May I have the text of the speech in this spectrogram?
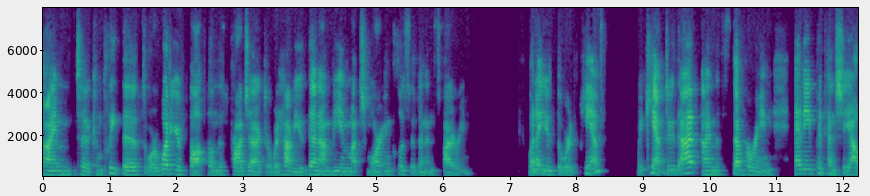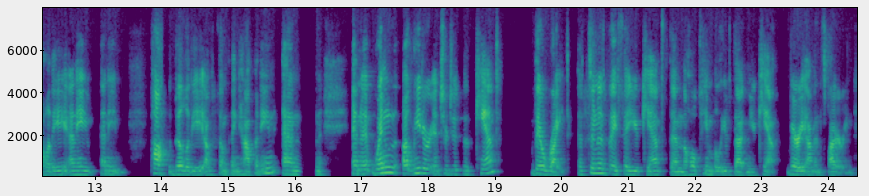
time to complete this or what are your thoughts on this project or what have you then i'm being much more inclusive and inspiring when i use the word can't we can't do that i'm severing any potentiality any any possibility of something happening. And and it, when a leader introduces can't, they're right. As soon as they say you can't, then the whole team believes that and you can't. Very uninspiring.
